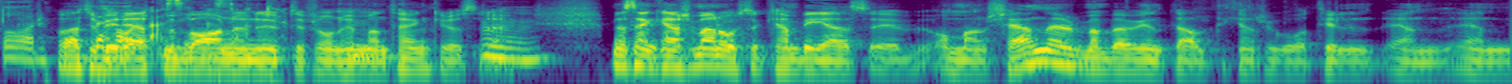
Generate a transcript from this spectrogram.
får Och att det blir rätt med barnen saker. utifrån hur man tänker och sådär. Mm. Men sen kanske man också kan be, sig, om man känner, man behöver ju inte alltid kanske gå till en, en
